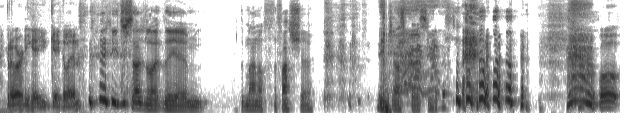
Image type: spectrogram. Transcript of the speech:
I can already hear you giggling. you just sounded like the um, the man off the Fast Show, the jazz person. well,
